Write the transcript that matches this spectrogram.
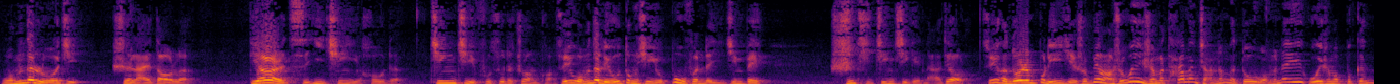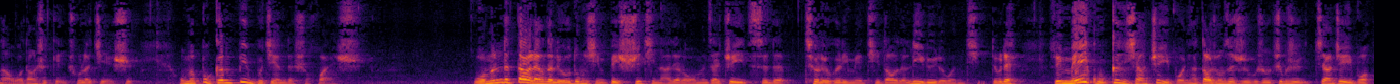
我们的逻辑是来到了第二次疫情以后的经济复苏的状况，所以我们的流动性有部分的已经被。实体经济给拿掉了，所以很多人不理解，说卞老师为什么他们涨那么多，我们的 A 股为什么不跟呢？我当时给出了解释，我们不跟并不见得是坏事。我们的大量的流动性被实体拿掉了，我们在这一次的策略会里面提到的利率的问题，对不对？所以美股更像这一波，你看道琼斯指数是不是像这一波？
